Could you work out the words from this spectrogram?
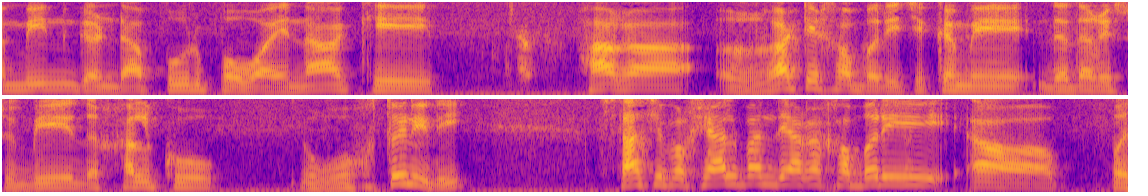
امین ګنداپور په وینا کې هغه غټي خبرې چې کمې د دغه صوبې د خلکو غوښتنې دي ستاسو په خیال باندې هغه خبرې په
